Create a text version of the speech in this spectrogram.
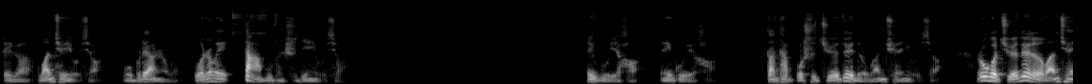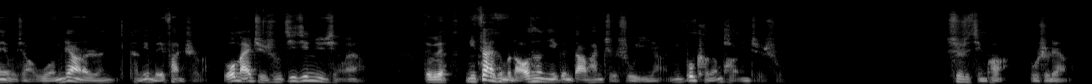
这个完全有效。我不这样认为，我认为大部分时间有效。A 股也好，美股也好，但它不是绝对的完全有效。如果绝对的完全有效，我们这样的人肯定没饭吃了。我买指数基金就行了呀，对不对？你再怎么倒腾，你跟大盘指数一样，你不可能跑赢指数。事实情况不是这样的，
